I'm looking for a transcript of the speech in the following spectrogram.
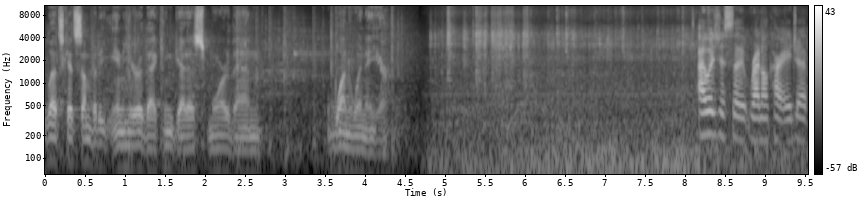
let's get somebody in here that can get us more than one win a year. I was just a rental car agent.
